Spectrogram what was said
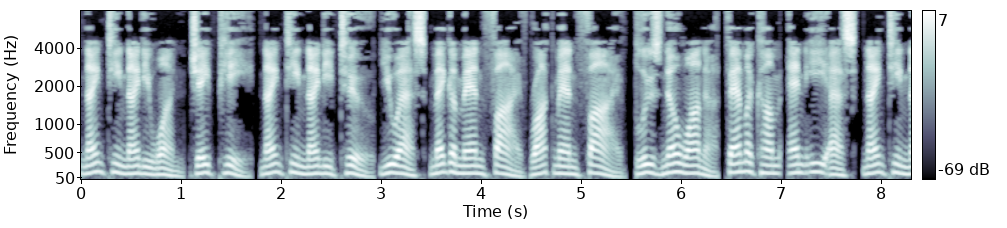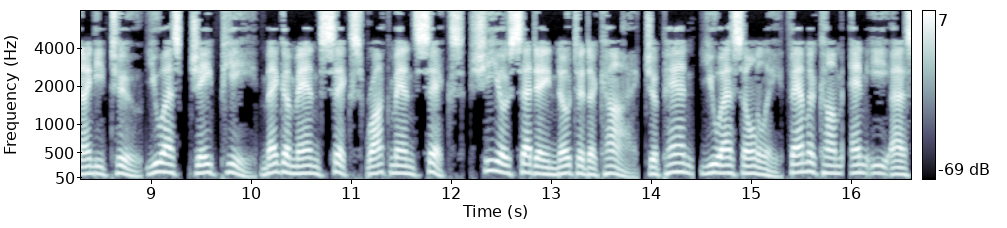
1991 JP 1992 US Mega Man 5 Rockman 5 Blues no Wana Famicom NES 1992 US JP Mega Man 6 Rockman 6 Shio Sede no Tatakai Japan US only Famicom NES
